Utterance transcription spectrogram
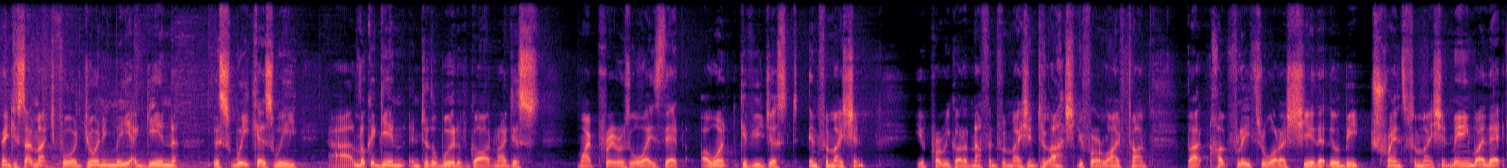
Thank you so much for joining me again this week as we uh, look again into the Word of God. And I just, my prayer is always that I won't give you just information. You've probably got enough information to last you for a lifetime. But hopefully, through what I share, that there would be transformation. Meaning by that,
